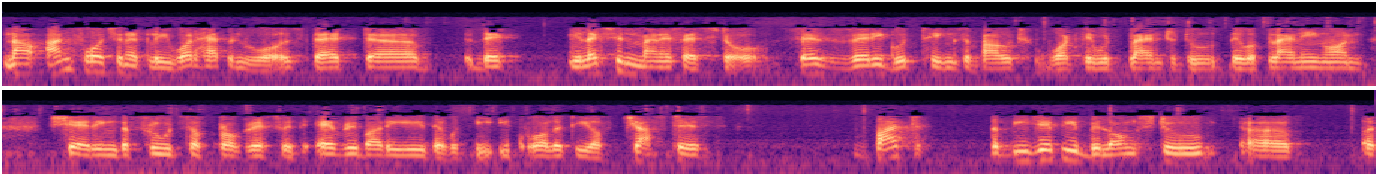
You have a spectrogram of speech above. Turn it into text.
Now, unfortunately, what happened was that uh, the election manifesto says very good things about what they would plan to do. They were planning on sharing the fruits of progress with everybody. There would be equality of justice. But the BJP belongs to uh, a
